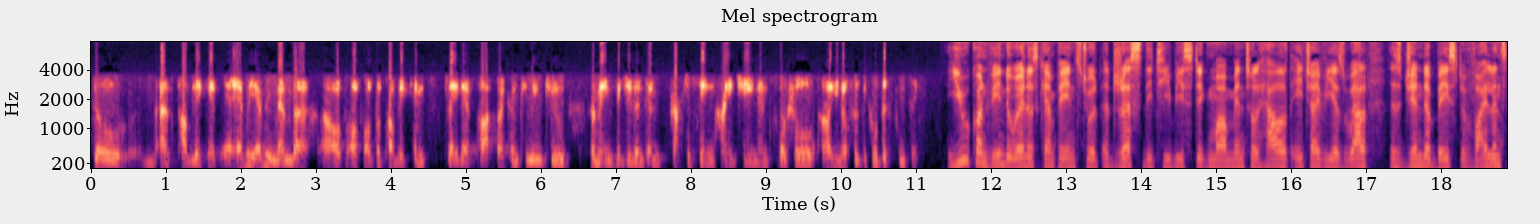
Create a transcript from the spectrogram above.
still, as public, every every member of, of, of the public can play their part by continuing to remain vigilant and practicing hygiene and social, uh, you know, physical distancing. You convened awareness campaigns to address the TB stigma, mental health, HIV, as well as gender based violence.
